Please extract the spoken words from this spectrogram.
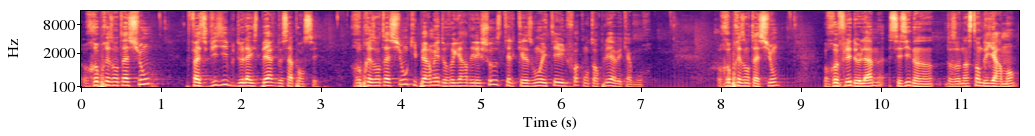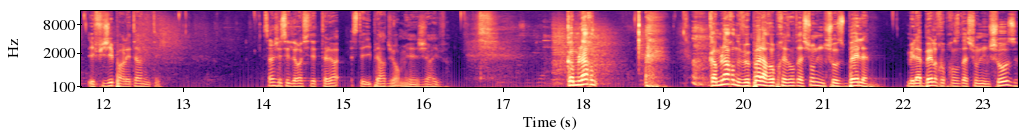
Représentation, face visible de l'iceberg de sa pensée. Représentation qui permet de regarder les choses telles qu'elles ont été une fois contemplées avec amour. Représentation, reflet de l'âme saisie d'un- dans un instant d'égarement et figé par l'éternité. Ça, j'ai essayé de le réciter tout à l'heure, c'était hyper dur, mais j'y arrive. Comme l'art, comme l'art ne veut pas la représentation d'une chose belle, mais la belle représentation d'une chose,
